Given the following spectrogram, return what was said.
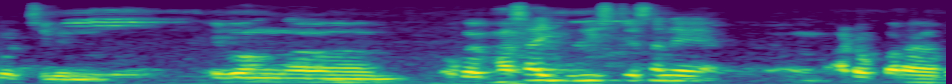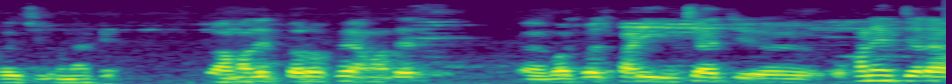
করছিলেন এবং ওকে ভাষাই পুলিশ স্টেশনে আটক করা হয়েছিল ওনাকে। তো আমাদের তরফে আমাদের বজবজ পাড়ি ইনচার্জ ওখানের যারা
